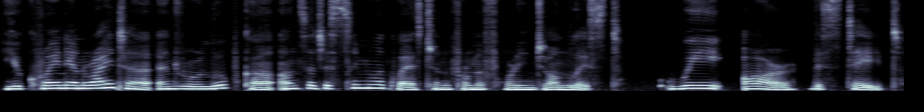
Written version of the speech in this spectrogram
Ukrainian writer Andrew Lubka answered a similar question from a foreign journalist. We are the state.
